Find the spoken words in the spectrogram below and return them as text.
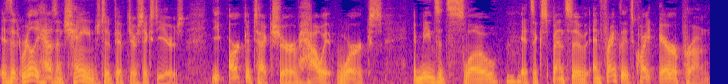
is that it really hasn't changed in 50 or 60 years. The architecture of how it works, it means it's slow, mm-hmm. it's expensive, and frankly, it's quite error prone.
